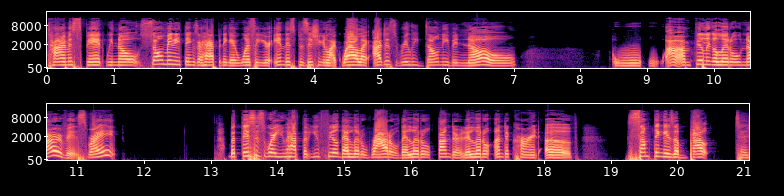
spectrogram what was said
time is spent. We know so many things are happening at once, and you're in this position. You're like, wow, like I just really don't even know. I'm feeling a little nervous, right? But this is where you have to, you feel that little rattle, that little thunder, that little undercurrent of something is about to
